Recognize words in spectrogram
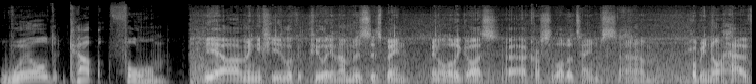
World Cup form. Yeah, I mean, if you look at purely numbers, there's been been a lot of guys uh, across a lot of teams um, probably not have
